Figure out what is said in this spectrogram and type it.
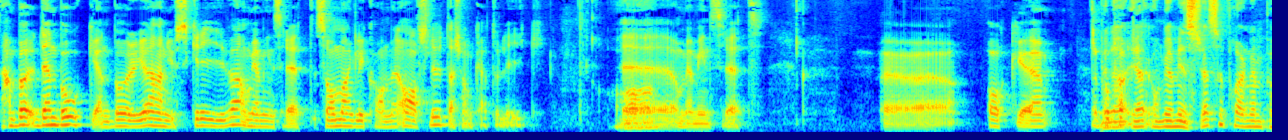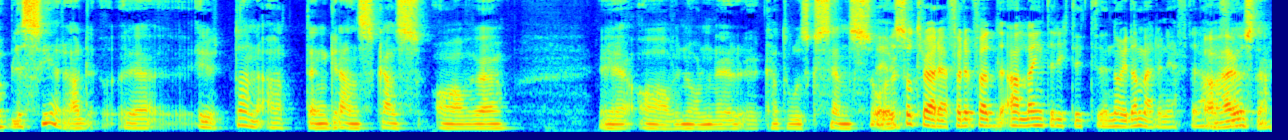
han bör, den boken börjar han ju skriva om jag minns rätt som anglikan men avslutar som katolik. Ja. Eh, om jag minns rätt. Eh, och eh, jag, om jag minns rätt så får han den publicerad eh, utan att den granskas av, eh, eh, av någon eh, katolsk censor. så tror jag det. För, för att alla är inte riktigt nöjda med den i efterhand. Ja, just det.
